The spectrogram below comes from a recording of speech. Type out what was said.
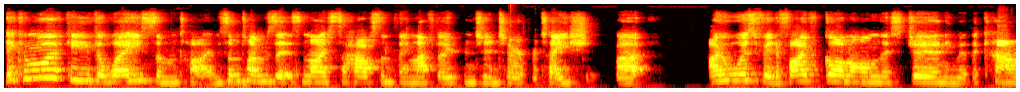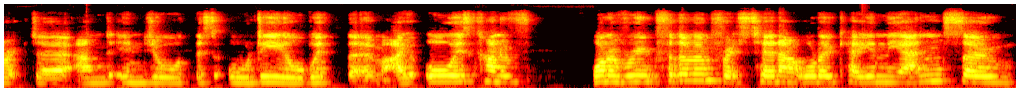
It can work either way sometimes. Sometimes it's nice to have something left open to interpretation, but I always feel if I've gone on this journey with a character and endured this ordeal with them, I always kind of want to root for them and for it to turn out all okay in the end. So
